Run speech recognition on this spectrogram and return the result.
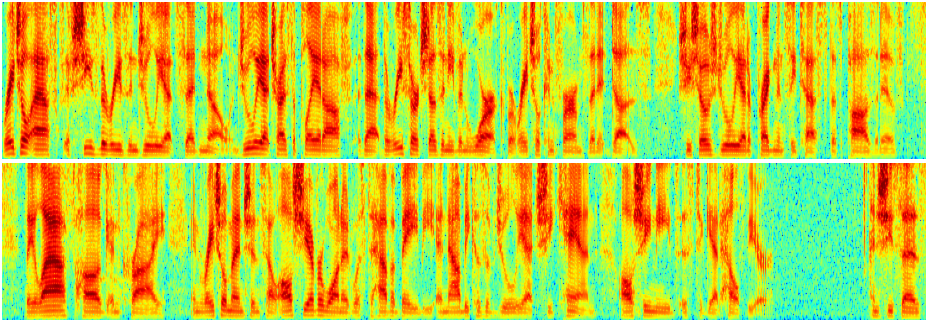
Rachel asks if she's the reason Juliet said no. Juliet tries to play it off that the research doesn't even work, but Rachel confirms that it does. She shows Juliet a pregnancy test that's positive. They laugh, hug, and cry, and Rachel mentions how all she ever wanted was to have a baby, and now because of Juliet, she can. All she needs is to get healthier. And she says,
